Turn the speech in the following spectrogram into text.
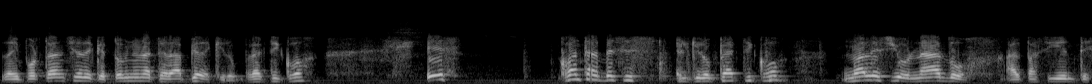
la importancia de que tomen una terapia de quiropráctico es cuántas veces el quiropráctico no ha lesionado al paciente.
